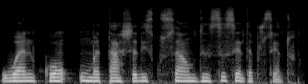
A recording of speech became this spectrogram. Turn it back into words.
o ano com uma taxa de execução de 60%.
